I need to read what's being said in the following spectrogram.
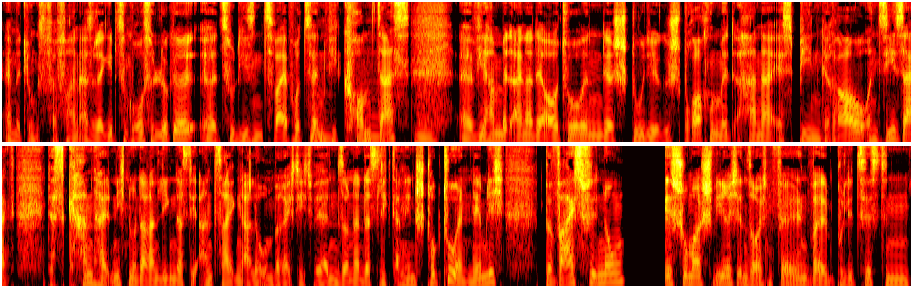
Ermittlungsverfahren. Also da gibt es eine große Lücke äh, zu diesen zwei Prozent. Mhm. Wie kommt mhm. das? Mhm. Äh, wir haben mit einer der Autorinnen der Studie gesprochen, mit Hanna Espin-Grau, und sie sagt, das kann halt nicht nur daran liegen, dass die Anzeigen alle unberechtigt werden, sondern das liegt an den Strukturen, nämlich Beweisfindung, ist schon mal schwierig in solchen Fällen, weil Polizistinnen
